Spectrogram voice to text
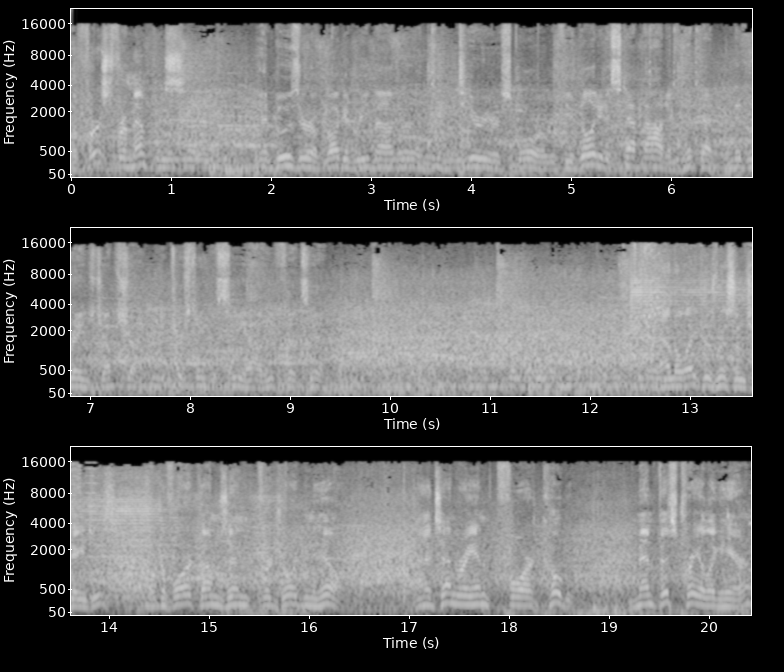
The first for Memphis. And Boozer, a rugged rebounder and interior scorer with the ability to step out and hit that mid-range jump shot. Interesting to see how he fits in. And the Lakers with some changes. Okafor comes in for Jordan Hill. And it's Henry in for Kobe. Memphis trailing here.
